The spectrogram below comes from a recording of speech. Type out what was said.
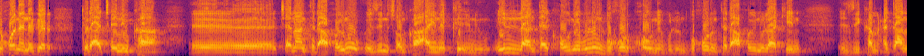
ድኾነ ነገር እንተ ጨንዩካ ጨና እንተ ኮይኑ እዚ ንጾምካ ኣይነክእን እዩ ኢላ እንታይ ክኸውን የብሉን ብኹር ክኸውን የብሉን ብኹር እንተ ኮይኑ ላኪን እዚ ከም ዕጣን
